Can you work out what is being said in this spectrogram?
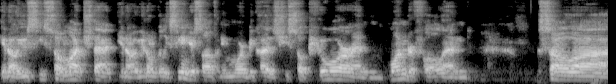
you know, you see so much that you know you don't really see in yourself anymore because she's so pure and wonderful. And so uh,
